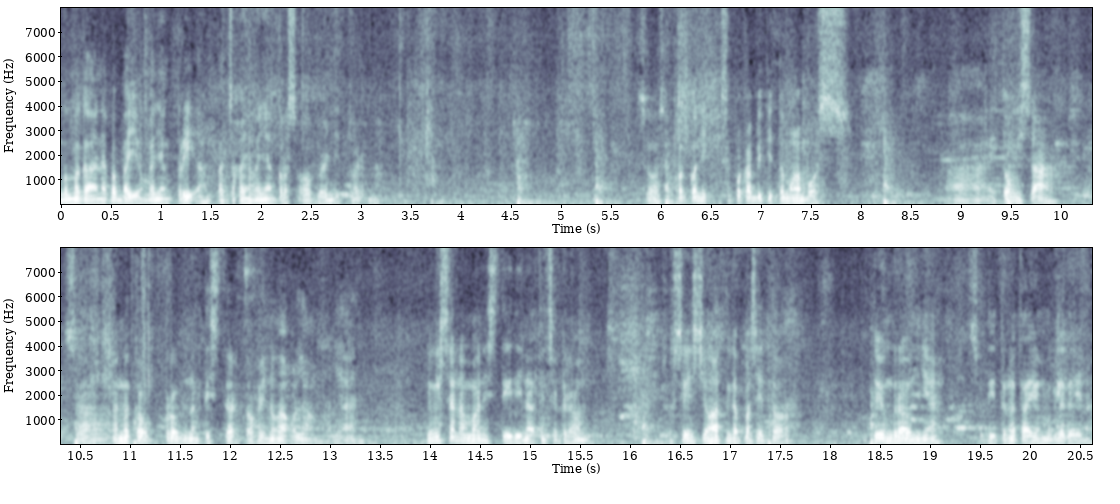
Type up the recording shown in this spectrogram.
gumagana pa ba yung kanyang preamp at saka yung kanyang crossover network no. So sa pag-connect, sa pagkabit ito mga boss, ah itong isa sa ano to, probe ng tester to, kinuha ko lang. Yan. Yung isa naman steady natin sa ground. So since yung ating capacitor, ito yung ground niya. So dito na tayo maglagay na.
